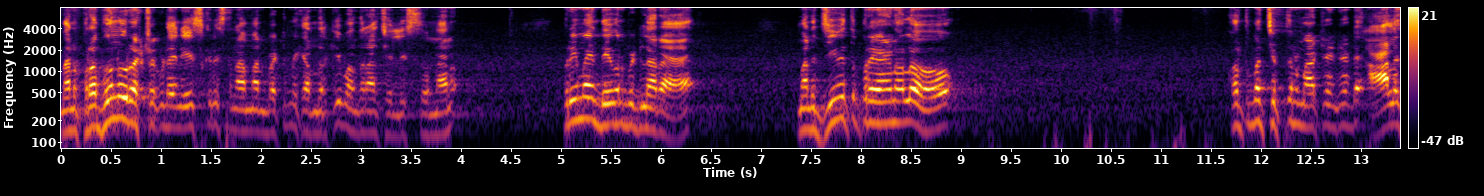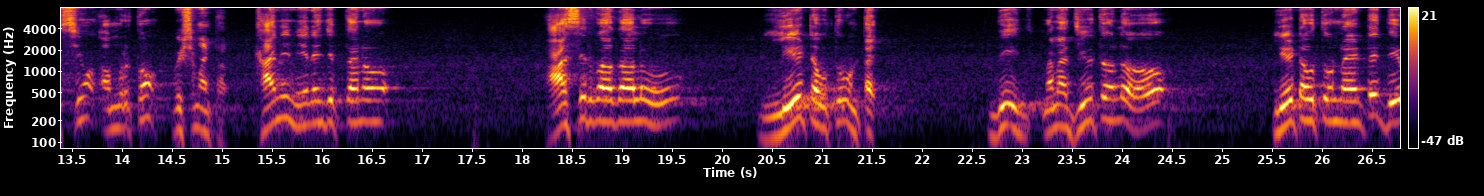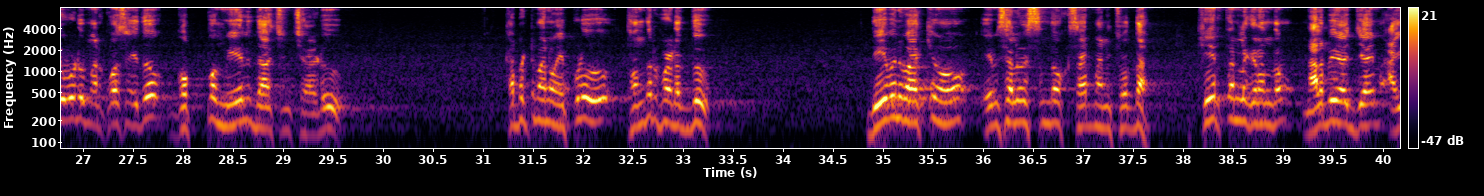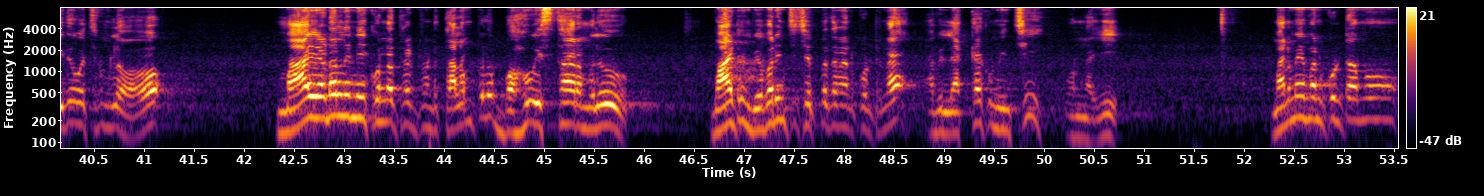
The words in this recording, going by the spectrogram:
మన ప్రభువును రక్షకుడైన యేసుక్రీస్తు నామాన్ని బట్టి మీకు అందరికీ వందనాలు చెల్లిస్తున్నాను. ప్రియమైన దేవుని బిడ్డలారా మన జీవిత ప్రయాణంలో కొంతమంది చెప్తున్న మాట ఏంటంటే ఆలస్యం అమృతం విషం అంటారు. కానీ నేనేం చెప్తాను? ఆశీర్వాదాలు లేట్ అవుతూ ఉంటాయి. దీ మన జీవితంలో లేట్ అవుతూ ఉన్నాయంటే దేవుడు మన కోసం ఏదో గొప్ప మేలు దాచించాడు. కాబట్టి మనం ఎప్పుడు తొందరపడద్దు. దేవుని వాక్యం ఏమి సెలవిస్తుందో ఒకసారి మనం చూద్దాం. కీర్తనల గ్రంథం నలభై అధ్యాయం ఐదో వచనంలో మా ఎడల్ని నీకున్నటువంటి తలంపులు బహు విస్తారములు. వాటిని వివరించి చెప్పదని అనుకుంటున్నా అవి లెక్కకు మించి ఉన్నాయి. మనమేమనుకుంటాము?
